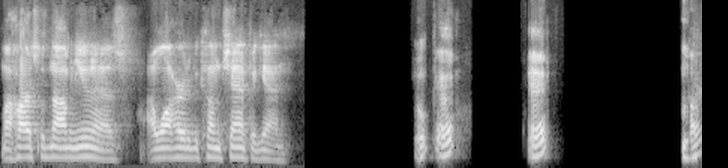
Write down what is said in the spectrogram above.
my heart's with Namajunas. I want her to become champ again. Okay. Okay. Mike,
